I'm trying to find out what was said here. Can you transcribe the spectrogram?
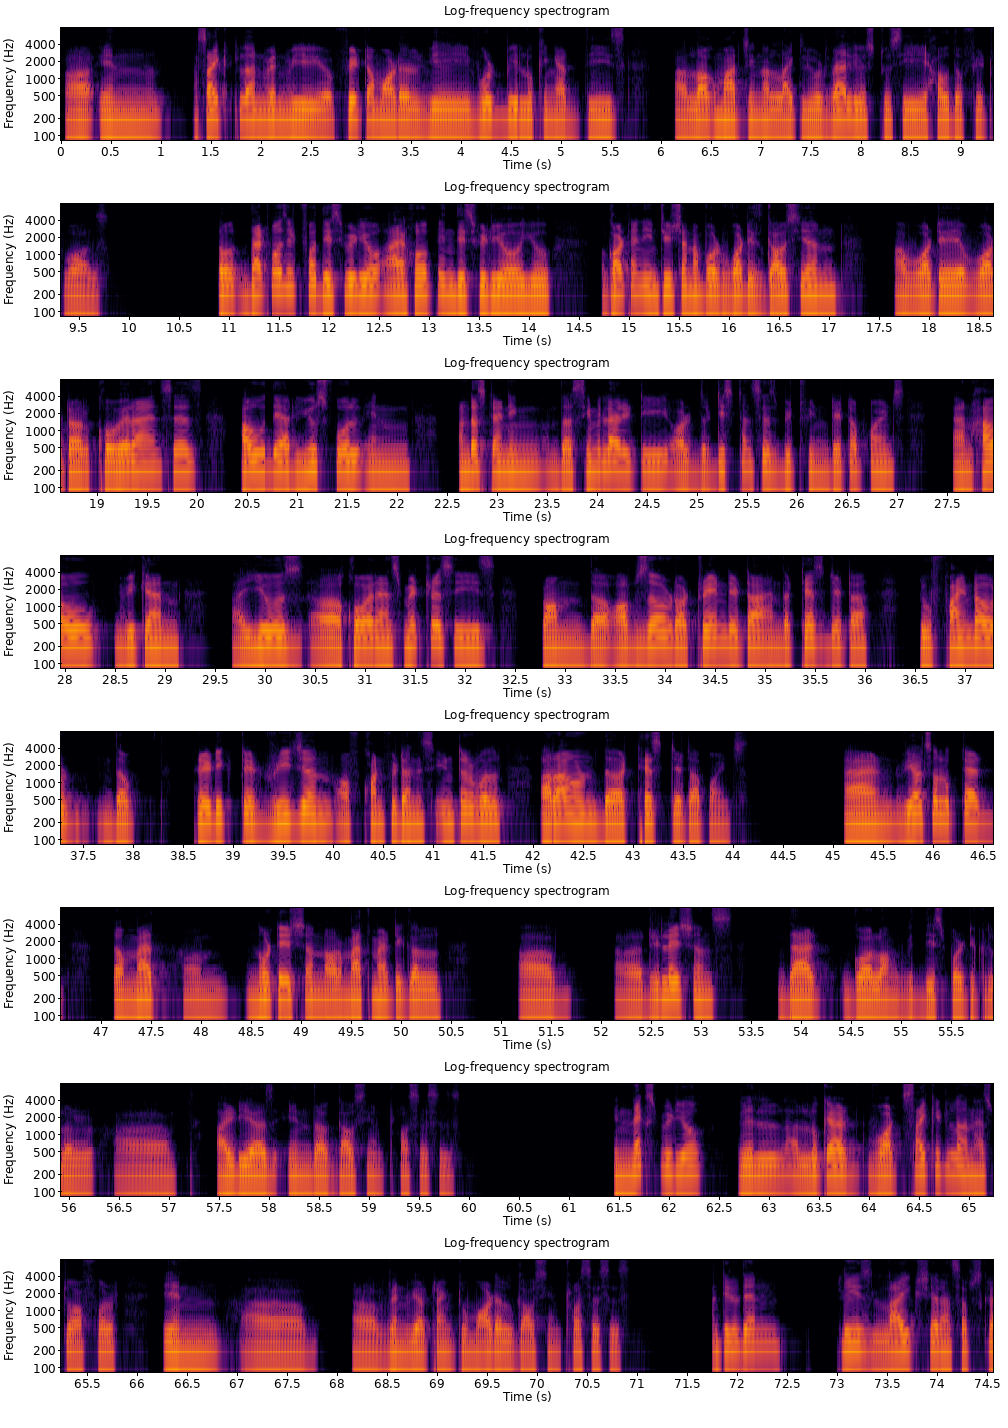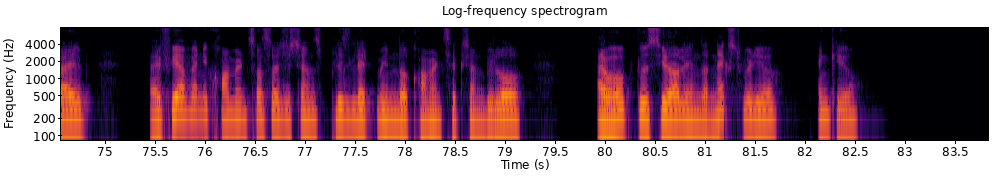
uh, in scikit-learn when we fit a model we would be looking at these uh, log marginal likelihood values to see how the fit was so that was it for this video. I hope in this video you got an intuition about what is gaussian uh, what a, what are covariances how they are useful in understanding the similarity or the distances between data points and how we can uh, use uh, covariance matrices from the observed or trained data and the test data to find out the predicted region of confidence interval around the test data points and we also looked at the math um, notation or mathematical uh, uh, relations that go along with these particular uh, ideas in the Gaussian processes. In next video, we'll uh, look at what scikit-learn has to offer in uh, uh, when we are trying to model Gaussian processes. Until then, please like, share and subscribe if you have any comments or suggestions, please let me in the comment section below. I hope to see you all in the next video. Thank you.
